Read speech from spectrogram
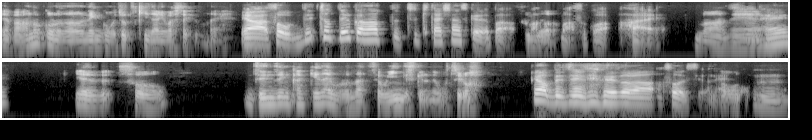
やっぱあの頃の7年後もちょっと気になりましたけどね。いやー、そう、で、ちょっと出るかなってちょっと期待したんですけど、やっぱ、まそうあ、まあ、そこは、はい。まあね。ね。いや、そう。全然関係ないものになっててもいいんですけどね、もちろん。いや、別に全然それは、そうですよね。そうん。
